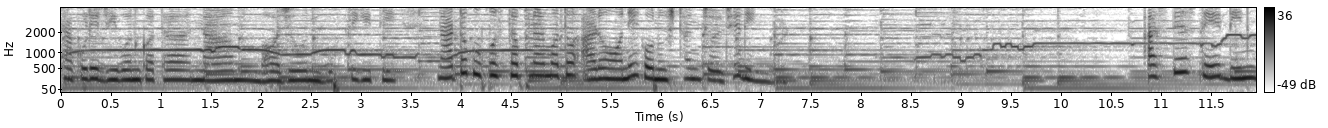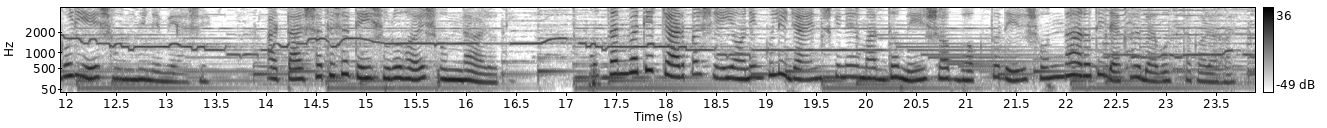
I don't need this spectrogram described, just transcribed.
ঠাকুরের জীবন কথা নাম, ভজন, ভক্তিগীতি নাটক উপস্থাপনার মতো আরও অনেক অনুষ্ঠান চলছে দিনভর। আস্তে আস্তে দিন গড়িয়ে সন্ধে নেমে আসে, আর তার সাথে সাথেই শুরু হয় সন্ধ্যা আরতি। উদ্যানবাটির চারপাশেই অনেকগুলি জায়েন্ট স্ক্রিনের মাধ্যমে সব ভক্তদের সন্ধ্যা আরতি দেখার ব্যবস্থা করা হয়।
